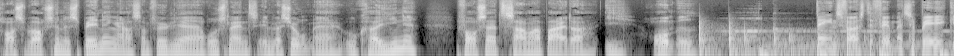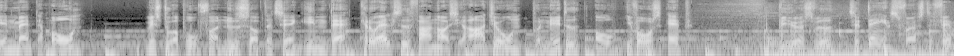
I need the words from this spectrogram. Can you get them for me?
trods voksende spændinger som følge af Ruslands invasion af Ukraine, fortsat samarbejder i rummet. Dagens første fem er tilbage igen mandag morgen. Hvis du har brug for en nyhedsopdatering inden da, kan du altid fange os i radioen, på nettet og i vores app. Vi høres ved til dagens første fem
